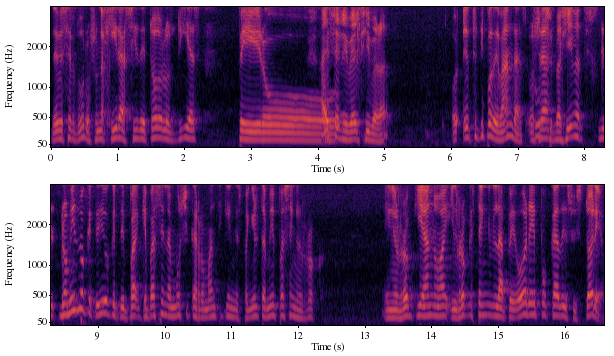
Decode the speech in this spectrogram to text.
debe ser duro. Es una gira así de todos los días. Pero. A ese nivel sí, ¿verdad? Este tipo de bandas. O sea. Imagínate. Lo mismo que te digo que, te que pasa en la música romántica en español, también pasa en el rock. En el rock ya no hay, el rock está en la peor época de su historia.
